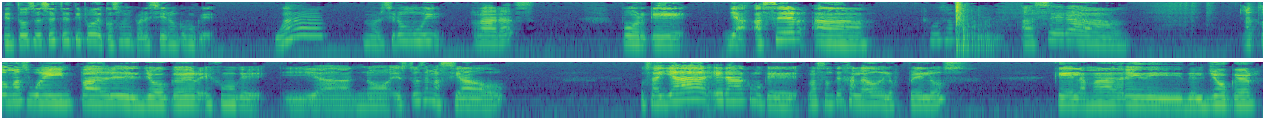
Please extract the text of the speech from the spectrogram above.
Entonces este tipo de cosas me parecieron como que what? Me parecieron muy raras porque ya hacer a ¿cómo se llama? hacer a a Thomas Wayne padre del Joker es como que ya no, esto es demasiado. O sea, ya era como que bastante jalado de los pelos que la madre de, del Joker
